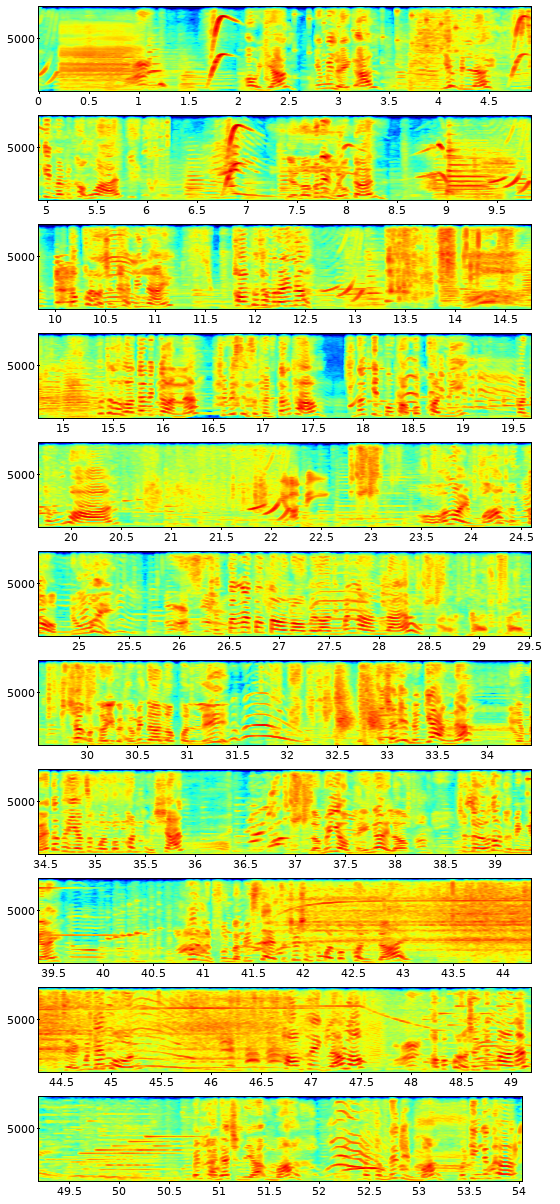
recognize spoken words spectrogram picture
โอ้ยังยังไม่เหลืออีกอัน เยี่ยมไปเลยฉันจะกินมันเป็นของหวาน เดี๋ยวเราก็ได้รู้กันป๊อปคอร์นของฉันหายไปไหนทอมเธอทำอะไรนะพวกเธอทะเลาะกันไปก่อนนะ ฉันมีสิ่งสำคัญที่ต้องทำฉันต้องกินภูเขาป๊อปคอร์นนี้ มันทั้งหวาน Yummy. โอ้อร่อยมากทั้งกรอบด้วย ฉันตั้งหน้าตั้งตารอเวลานี้มานานแล้วช่างของเธออยู่กับเธอไม่นานหรอกพอลลี่ แต่ฉันเห็นทุกอย่างนะ อย่าแม้แต่พยายามจะขโมยป๊อปคอร์นของฉัน เราไม่ยอมแพ้ง่ายๆหรอก ฉันเลยรู้ว่าต้องทำยังไงเครื่องดูดฝุ่นแบบพิเศษจะช่วยฉันขโมยป๊อปคอร์นได้ เจ๋งมันได้ผลทำเธออีกแล้วเหรอ เอาป๊อปคอร์นของฉันขึ้นมานะ เป็นแผนที่อัจฉริยะมากเธอทำได้ดีมาก มากินกันเถอะ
